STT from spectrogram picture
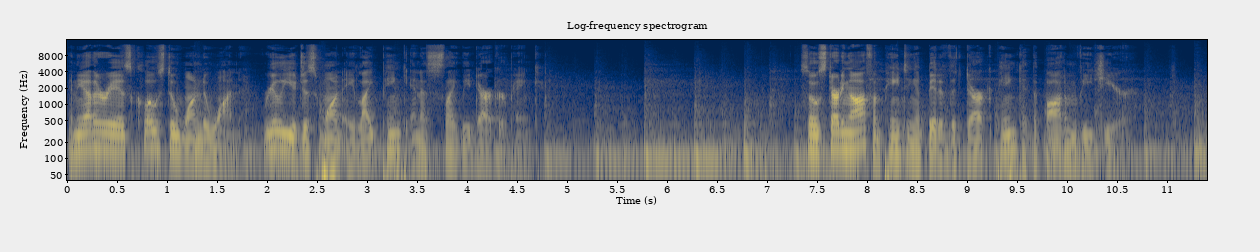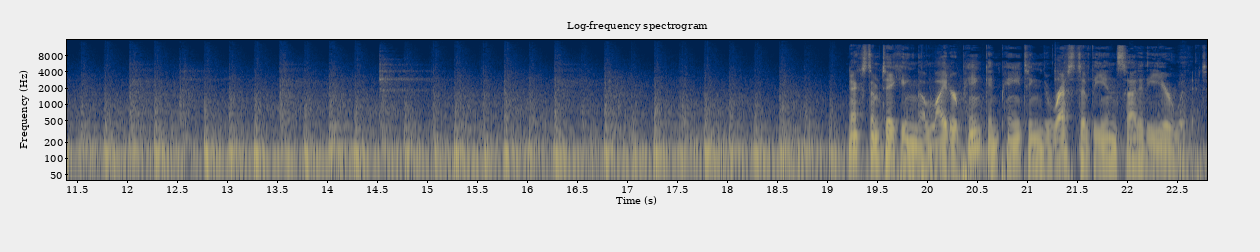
and the other is close to 1 to 1. Really you just want a light pink and a slightly darker pink. So starting off I'm painting a bit of the dark pink at the bottom of each ear. Next I'm taking the lighter pink and painting the rest of the inside of the ear with it.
